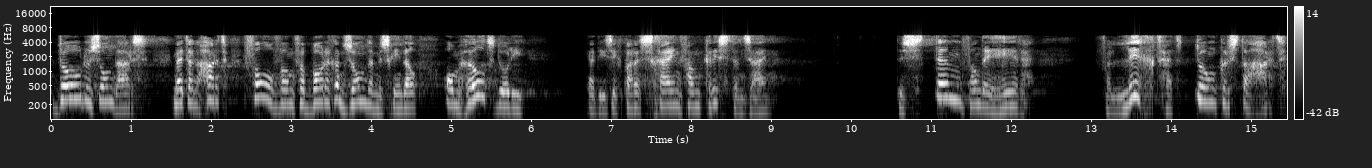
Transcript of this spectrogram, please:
dode zondaars met een hart vol van verborgen zonde misschien wel, omhuld door die, ja, die zichtbare schijn van christen zijn. De stem van de Heere verlicht het donkerste hart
